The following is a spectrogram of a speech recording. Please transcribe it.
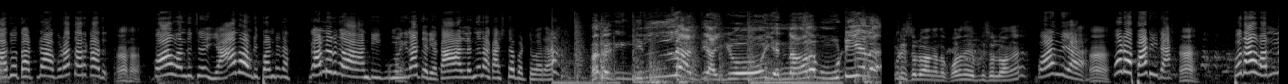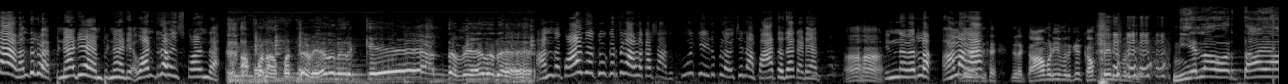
கதவு தட்டினா கூட திறக்காது. கோவம் வந்துச்சு. யாரும் அப்படி பண்றேன் கவனிருங்க ஆண்டி. உங்களுக்கு என்ன தெரியும்? காலையில இருந்து நான் கஷ்டப்பட்டு வரேன். இல்ல ஆண்டி. ஐயோ என்னால முடியல. எப்படி சொல்லுவாங்க? அந்த குழந்தை எப்படி சொல்லுவாங்க? குழந்தையா. போடா பாட்டிடா ஆ. இப்பதான் வந்தா வந்துடுவேன் பின்னாடியே என் பின்னாடியே. ஒன்றரை வயசு குழந்தை. அப்ப நான் பட்ட வேதனை இருக்கே அந்த வேதனை. அந்த குழந்தை தூக்கிறதுக்கு அவ்வளவு கஷ்டம். அது தூக்கி இடுப்புல வச்சு நான் பார்த்ததே கிடையாது. இன்ன வரலாம். ஆமாங்க. இதுல காமெடியும் இருக்கு கம்ப்ளைண்டும் இருக்கு. நீ எல்லாம் ஒரு தாயா?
